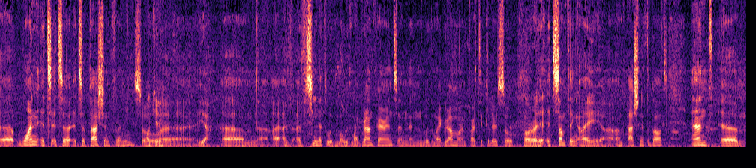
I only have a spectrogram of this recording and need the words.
uh, one, it's it's a it's a passion for me. So okay. uh, yeah, um, I, have I've seen it with my, with my grandparents and, and with my grandma in particular. So All right. it's something I I'm passionate about, and um,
